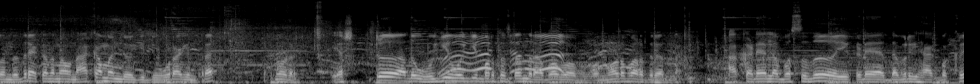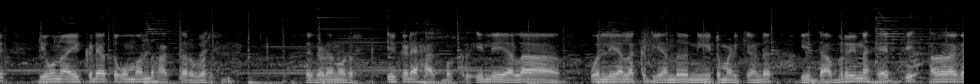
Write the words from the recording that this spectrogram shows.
ಬಂದಿದ್ರೆ, ಯಾಕಂದ್ರೆ ನಾವು ನಾಲ್ಕು ಮಂದಿ ಹೋಗಿದ್ವಿ ಊರಾಗಿಂತ ನೋಡ್ರಿ, ಎಷ್ಟು ಅದು ಹೋಗಿ ಹೋಗಿ ಬರ್ತದಂದ್ರೆ ಅಬ್ಬಾ ನೋಡಬಾರ್ದ್ರಿ ಅದನ್ನ ಆ ಕಡೆ ಎಲ್ಲ ಬಸ್ಸದು, ಈ ಕಡೆ ದಬ್ರಿಗೆ ಹಾಕ್ಬೇಕ್ರಿ. ಇವನು ಈ ಕಡೆ ತೊಗೊಂಬಂದು ಹಾಕ್ತಾರೆ ಬರ್ರಿ. ಈ ಕಡೆ ನೋಡ್ರಿ, ಈ ಕಡೆ ಹಾಕ್ಬೇಕ್ರಿ. ಇಲ್ಲಿ ಎಲ್ಲ ಒಲ್ಲಿ ಎಲ್ಲ ಕಟ್ಕೊಂಡು ನೀಟ್ ಮಾಡ್ಕೊಂಡು ಈ ದಬ್ರಿನ ಎತ್ತಿ ಅದ್ರಾಗ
